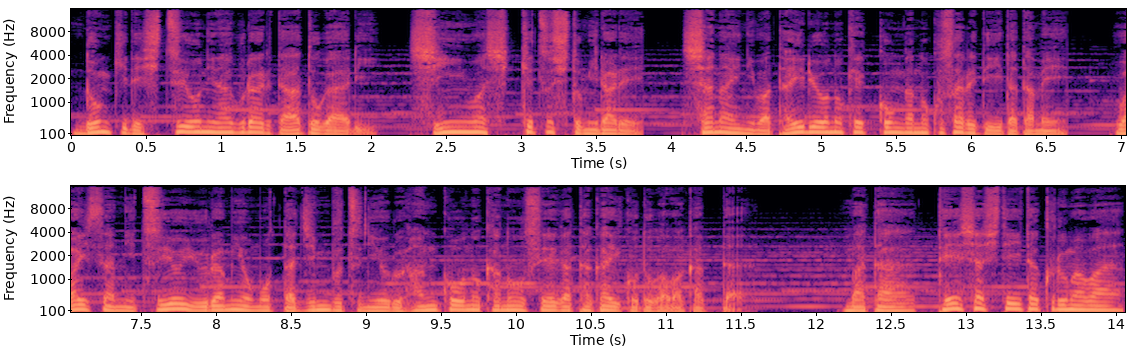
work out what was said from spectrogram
鈍器で執拗に殴られた跡があり、死因は失血死とみられ、車内には大量の血痕が残されていたため、Y さんに強い恨みを持った人物による犯行の可能性が高いことが分かった。また、停車していた車は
